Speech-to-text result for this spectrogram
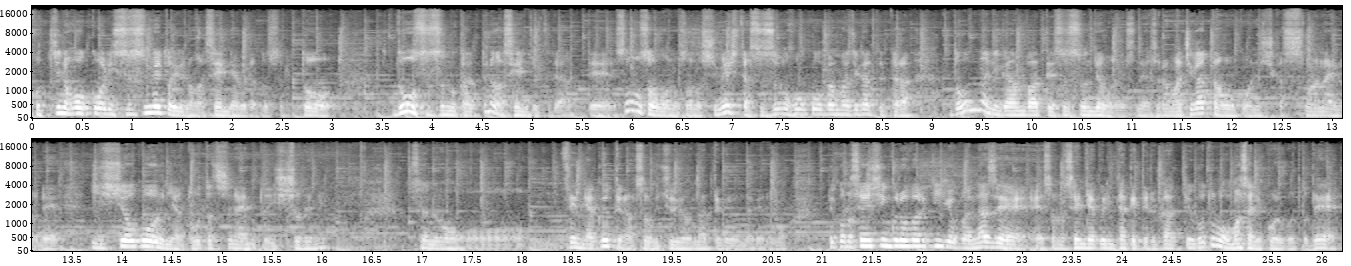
こっちの方向に進めというのが戦略だとするとどう進むかっていうのが戦術であってそもそものその示した進む方向が間違ってたらどんなに頑張って進んでもですねそれは間違った方向にしか進まないので一生ゴールには到達しないのと一緒でね。その戦略っていうのはすごく重要になってくるんだけども。でこの先進グローバル企業がなぜその戦略に長けてるかっていうこともまさにこういうことで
